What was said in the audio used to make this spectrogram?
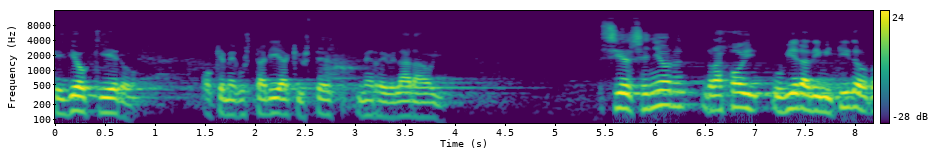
que yo quiero o que me gustaría que usted me revelara hoy. Si el señor Rajoy hubiera dimitido,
